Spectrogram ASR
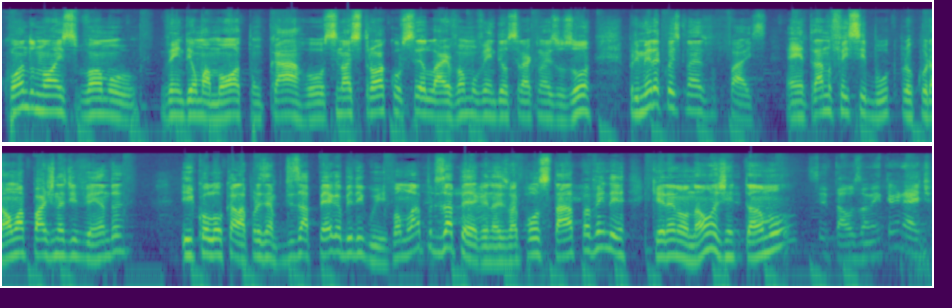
quando nós vamos vender uma moto, um carro, ou se nós trocamos o celular, vamos vender o celular que nós usou, primeira coisa que nós faz é entrar no Facebook, procurar uma página de venda e colocar lá, por exemplo, desapega Birigui. Vamos lá para desapega, nós vai postar para vender. Querendo ou não, a gente estamos você está usando a internet.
